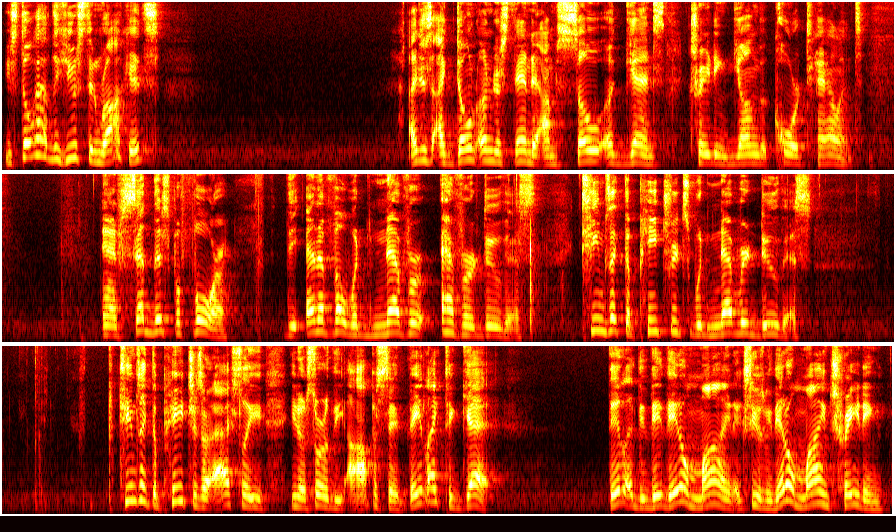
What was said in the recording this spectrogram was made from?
You still have the Houston Rockets. I just I don't understand it. I'm so against trading young core talent. And I've said this before. The NFL would never, ever do this. Teams like the Patriots would never do this. Teams like the Patriots are actually, you know, sort of the opposite. They like to get, they like they, they don't mind. Excuse me, they don't mind trading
